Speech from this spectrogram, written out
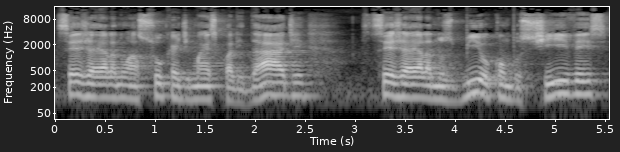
seja ela no açúcar de mais qualidade, seja ela nos biocombustíveis,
